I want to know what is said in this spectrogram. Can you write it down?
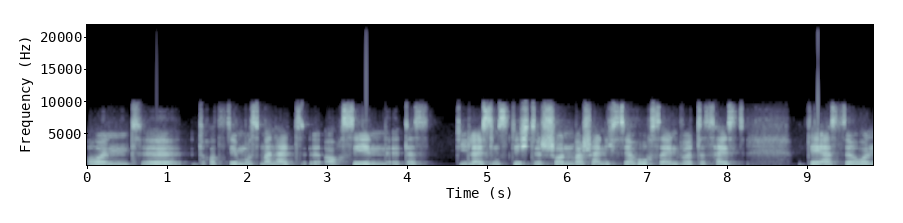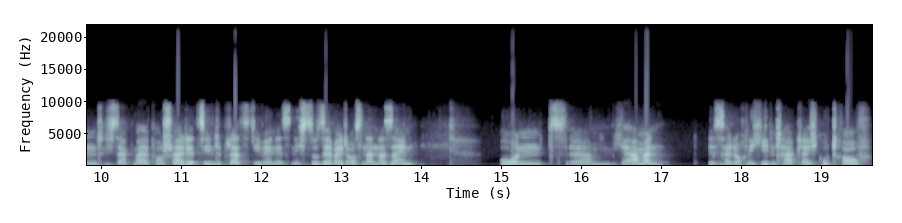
Und äh, trotzdem muss man halt äh, auch sehen, dass die Leistungsdichte schon wahrscheinlich sehr hoch sein wird. Das heißt, der erste und ich sag mal pauschal der zehnte Platz, die werden jetzt nicht so sehr weit auseinander sein. Und ähm, ja, man ist halt auch nicht jeden Tag gleich gut drauf.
